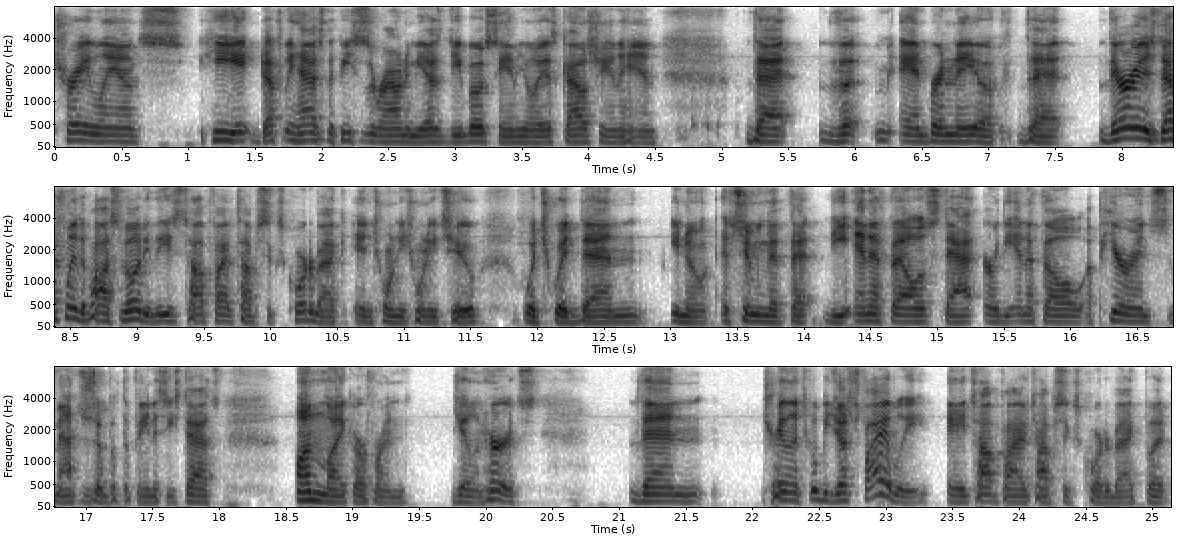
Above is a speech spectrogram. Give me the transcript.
Trey Lance, he definitely has the pieces around him. He has Deebo Samuel, he has Kyle Shanahan, that the and Brandon Aiyuk that there is definitely the possibility these top five, top six quarterback in 2022, which would then, you know, assuming that that the NFL stat or the NFL appearance matches up with the fantasy stats, unlike our friend Jalen Hurts, then Trey Lance will be justifiably a top five, top six quarterback. But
